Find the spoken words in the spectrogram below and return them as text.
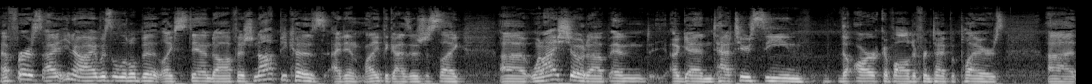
at first, I you know I was a little bit like standoffish, not because I didn't like the guys. It was just like uh, when I showed up, and again, Tatu seen the arc of all different type of players. Uh,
